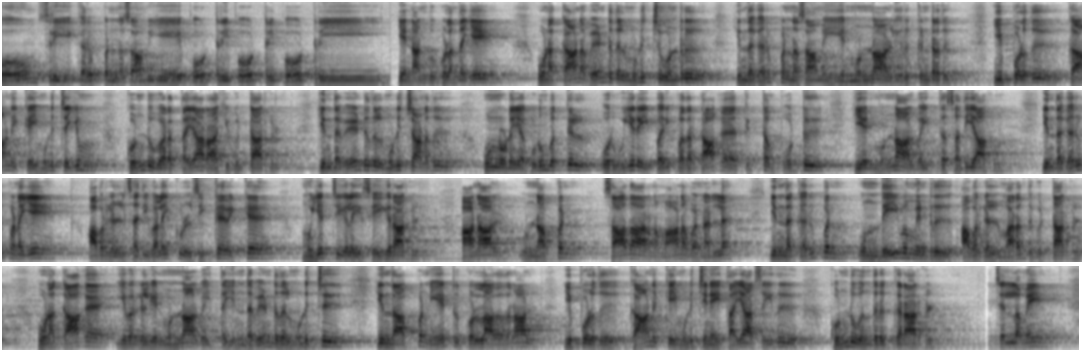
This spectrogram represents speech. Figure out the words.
ஓம் ஸ்ரீ கருப்பண்ண சாமியே போற்றி போற்றி போற்றி. என் அன்பு குழந்தையே உனக்கான வேண்டுதல் முடிச்சு ஒன்று இந்த கருப்பண்ண சாமி என் முன்னால் இருக்கின்றது. இப்பொழுது காணிக்கை முடிச்சையும் கொண்டு வர தயாராகிவிட்டார்கள் இந்த வேண்டுதல் முடிச்சானது உன்னுடைய குடும்பத்தில் ஒரு உயிரை பறிப்பதற்காக திட்டம் போட்டு என் முன்னால் வைத்த சதியாகும். இந்த கருப்பனையே அவர்கள் சதி வலைக்குள் சிக்க வைக்க முயற்சிகளை செய்கிறார்கள். ஆனால் உன் அப்பன் சாதாரணமானவன் அல்ல. இந்த கருப்பன் உன் தெய்வம் என்று அவர்கள் மறந்து விட்டார்கள். உனக்காக இவர்கள் என் முன்னால் வைத்த இந்த வேண்டுதல் முடித்து இந்த அப்பன் ஏற்றுக்கொள்ளாததனால் இப்பொழுது காணுக்கை முடிச்சினை தயார் செய்து கொண்டு வந்திருக்கிறார்கள். செல்லமே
